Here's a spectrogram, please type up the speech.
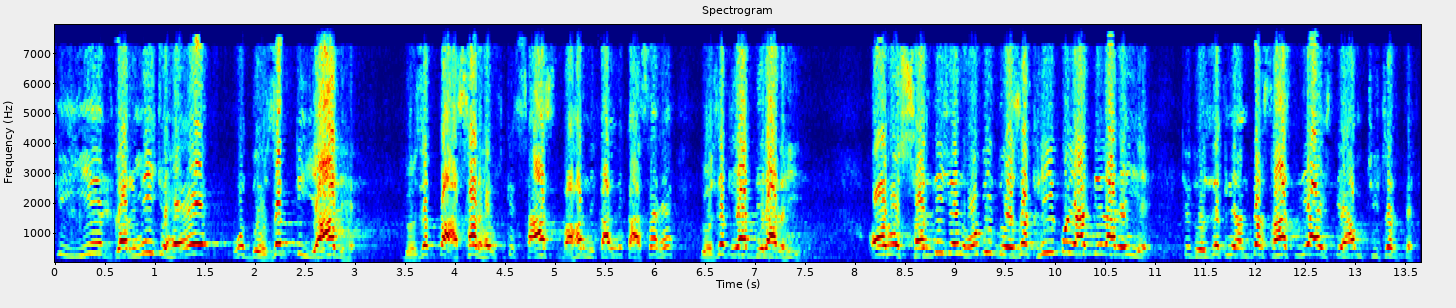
کہ یہ گرمی جو ہے، وہ دوزک کی یاد ہے۔ دوزک کا اثر ہے، اس کے سانس باہر نکالنے کا اثر ہے دوزک یاد دلا رہی ہے۔ اور وہ سردی جو ہے وہ بھی دوزک ہی کو یاد دلا رہی ہے کہ دوزک نے اندر سانس لیا، اس لیے ہم چیچرتے ہیں۔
